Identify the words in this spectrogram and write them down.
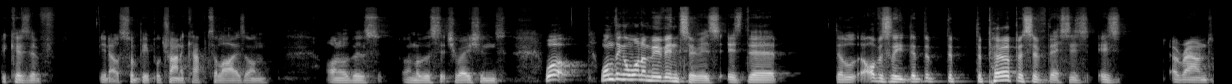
because of you know some people trying to capitalize on on others on other situations. What one thing I want to move into is is the the obviously the the, the purpose of this is is around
